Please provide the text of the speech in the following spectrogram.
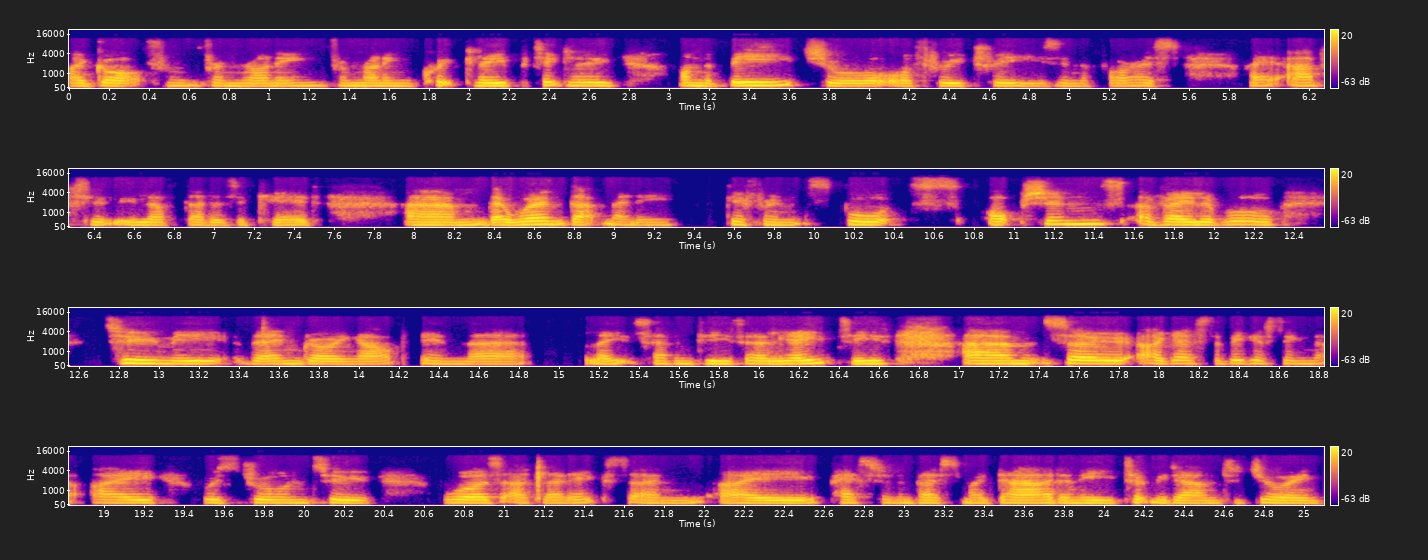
I got from from running, from running quickly, particularly on the beach or, or through trees in the forest. I absolutely loved that as a kid. Um, there weren't that many different sports options available to me then growing up in the late 70s, early 80s. Um, so I guess the biggest thing that I was drawn to was athletics and I pestered and pestered my dad and he took me down to join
